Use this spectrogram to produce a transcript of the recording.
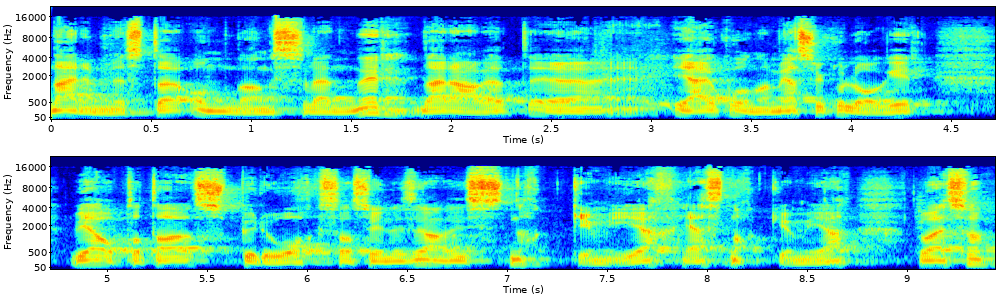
nærmeste omgangsvenner. Der er vi at Jeg og kona mi er psykologer. Vi er opptatt av språk, sannsynligvis. Vi snakker mye. Jeg snakker mye. Det var en som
